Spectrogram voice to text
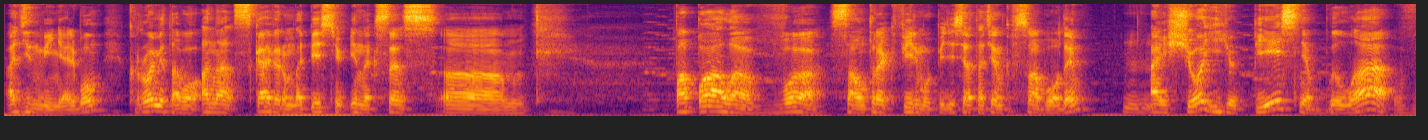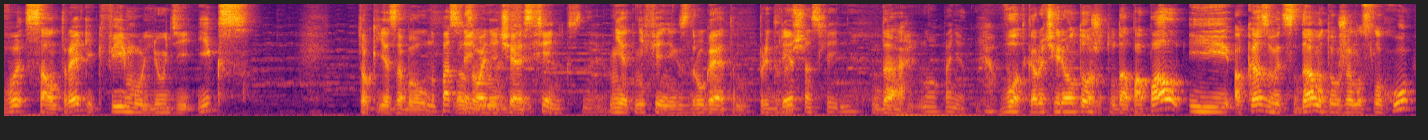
один мини-альбом. Кроме того, она с кавером на песню In Excess эм, попала в саундтрек к фильму «50 оттенков свободы». А еще ее песня была в саундтреке к фильму «Люди Икс». Только я забыл Ну, название наверное, части. Феникс, наверное. Нет, не Феникс, другая там предыдущая. последний. Да. Ну, понятно. Вот, короче, он тоже туда попал, и оказывается, дама-то уже на слуху,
